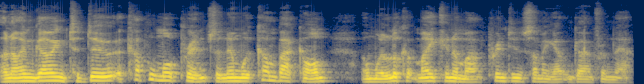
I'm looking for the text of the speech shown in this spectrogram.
and I'm going to do a couple more prints and then we'll come back on and we'll look at making a up, printing something out and going from there.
